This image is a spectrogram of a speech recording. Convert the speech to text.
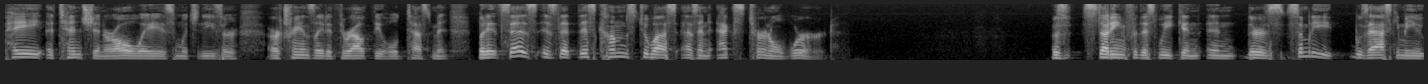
pay attention, are all ways in which these are, are translated throughout the Old Testament. But it says is that this comes to us as an external word. I was studying for this week, and, and there's somebody was asking me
